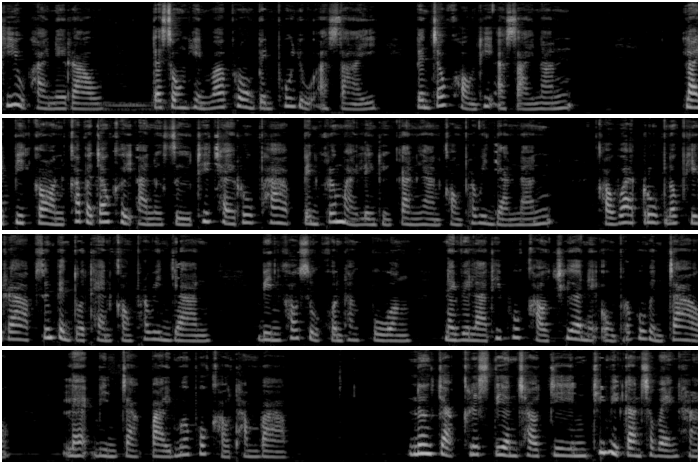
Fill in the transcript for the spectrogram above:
ที่อยู่ภายในเรา แต่ทรงเห็นว่าพระองค์เป็นผู้อยู่อาศัย เป็นเจ้าของที่อาศัยนั้น หลายปีก่อนข้าพเจ้าเคยอ่านหนังสือที่ใช้รูปภาพเป็นเครื่องหมายเล็งถึงการงานของพระวิญญาณนั้น เขาวาดรูปนกพิราบซึ่งเป็นตัวแทนของพระวิญญาณ บินเข้าสู่คนทั้งปวง ในเวลาที่พวกเขาเชื่อในองค์พระผู้เป็นเจ้า และบินจากไปเมื่อพวกเขาทำบาป เนื่องจากคริสเตียนชาวจีนที่มีการแสวงหา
